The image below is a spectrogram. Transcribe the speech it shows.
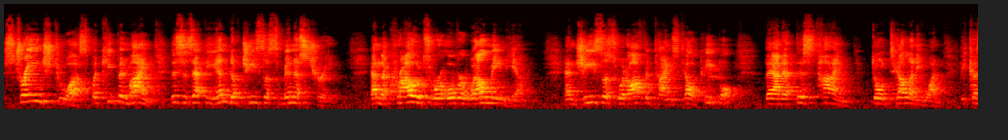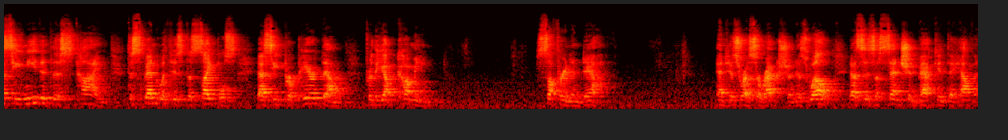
strange to us. But keep in mind, this is at the end of Jesus' ministry, and the crowds were overwhelming him. And Jesus would oftentimes tell people that at this time, don't tell anyone, because he needed this time to spend with his disciples as he prepared them for the upcoming suffering and death, and his resurrection, as well as his ascension back into heaven.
